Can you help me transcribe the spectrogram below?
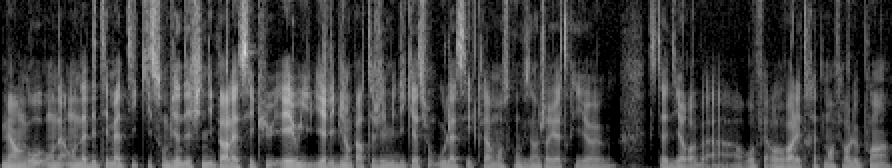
Mais en gros, on a, on a des thématiques qui sont bien définies par la Sécu. Et oui, il y a les bilans partagés de médication, où là, c'est clairement ce qu'on faisait en gériatrie, euh, c'est-à-dire bah, refaire, revoir les traitements, faire le point,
